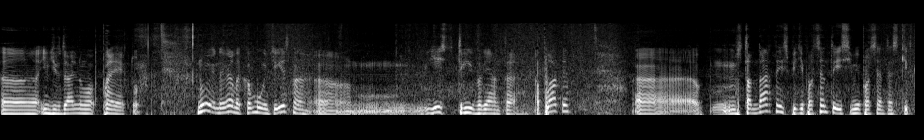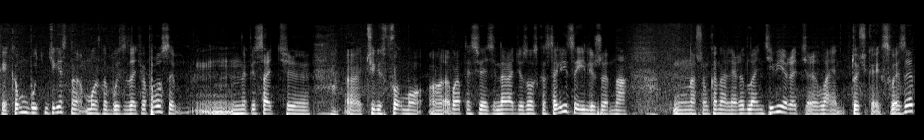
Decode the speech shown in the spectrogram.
э, индивидуальному проекту. Ну и, наверное, кому интересно, э, есть три варианта оплаты. Э, стандартный с 5% и 7% скидкой. Кому будет интересно, можно будет задать вопросы, написать э, через форму обратной связи на радио Зорская столица или же на нашем канале Redline TV, redline.xyz.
